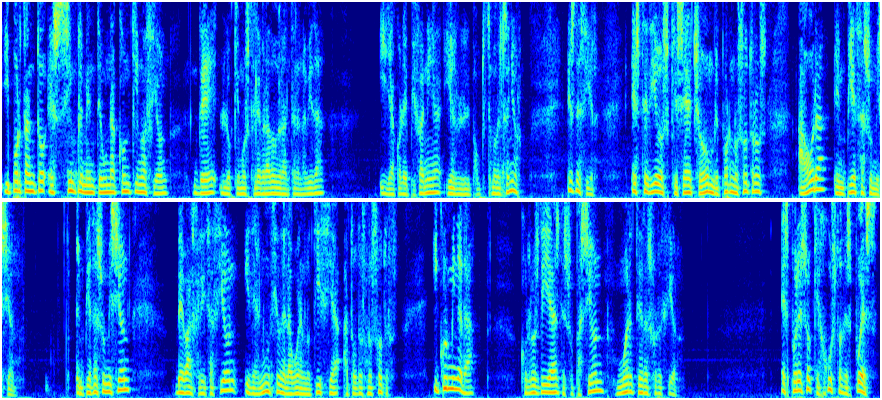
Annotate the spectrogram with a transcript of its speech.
Y por tanto es simplemente una continuación de lo que hemos celebrado durante la Navidad y ya con la Epifanía y el bautismo del Señor. Es decir, este Dios que se ha hecho hombre por nosotros ahora empieza su misión. Empieza su misión de evangelización y de anuncio de la buena noticia a todos nosotros, y culminará con los días de su pasión, muerte y resurrección. Es por eso que justo después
